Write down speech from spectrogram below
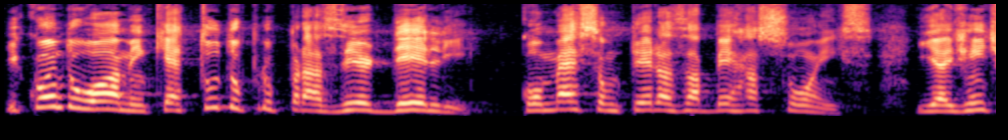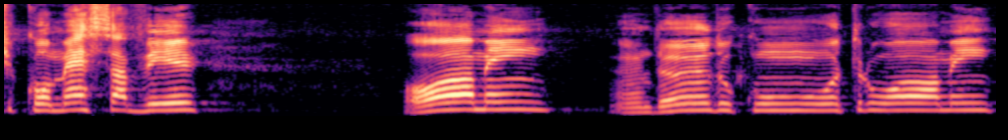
E quando o homem quer tudo para o prazer dele, começam a ter as aberrações. E a gente começa a ver homem andando com outro homem,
